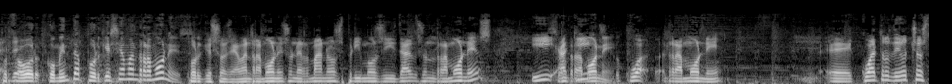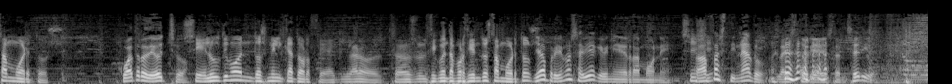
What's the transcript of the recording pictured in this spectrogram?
Por favor, comenta por qué se llaman Ramones. porque son, se llaman Ramones, son hermanos, primos y tal, son Ramones. Y Son aquí, Ramone. cua- Ramone. Eh, cuatro de ocho están muertos. 4 de 8. Sí, el último en 2014. Aquí, claro, el 50% están muertos. Ya, pero yo no sabía que venía de Ramone. Sí, Estaba sí. fascinado la historia esta, en serio.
